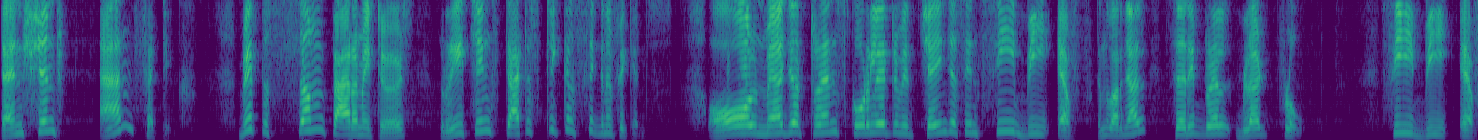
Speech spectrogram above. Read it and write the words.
tension, and fatigue, with some parameters reaching statistical significance. All major trends correlated with changes in CBF എന്ന് പറഞ്ഞാൽ cerebral blood flow. CBF.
